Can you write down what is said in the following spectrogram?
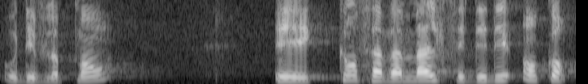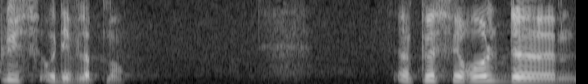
au développement, et quand ça va mal, c'est d'aider encore plus au développement. Un peu ce rôle de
